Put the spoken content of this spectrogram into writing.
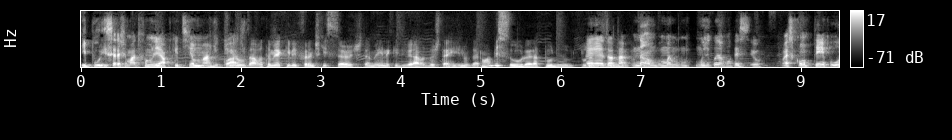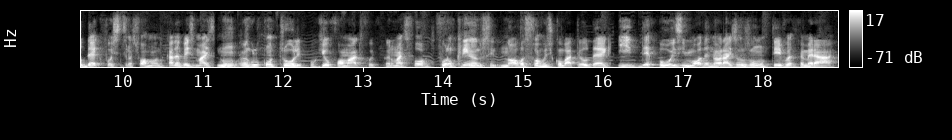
E por isso era chamado familiar, porque tinha mais de quatro. usava também aquele Frantic Search também, né? Que virava dois terrenos. Era um absurdo, era tudo. tudo É, exatamente. Não, mas muita coisa aconteceu. Mas com o tempo, o deck foi se transformando cada vez mais num ângulo controle, porque o formato foi ficando mais forte, foram criando-se novas formas de combater o deck, e depois, em Modern Horizons 1, teve o Ephemerar,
